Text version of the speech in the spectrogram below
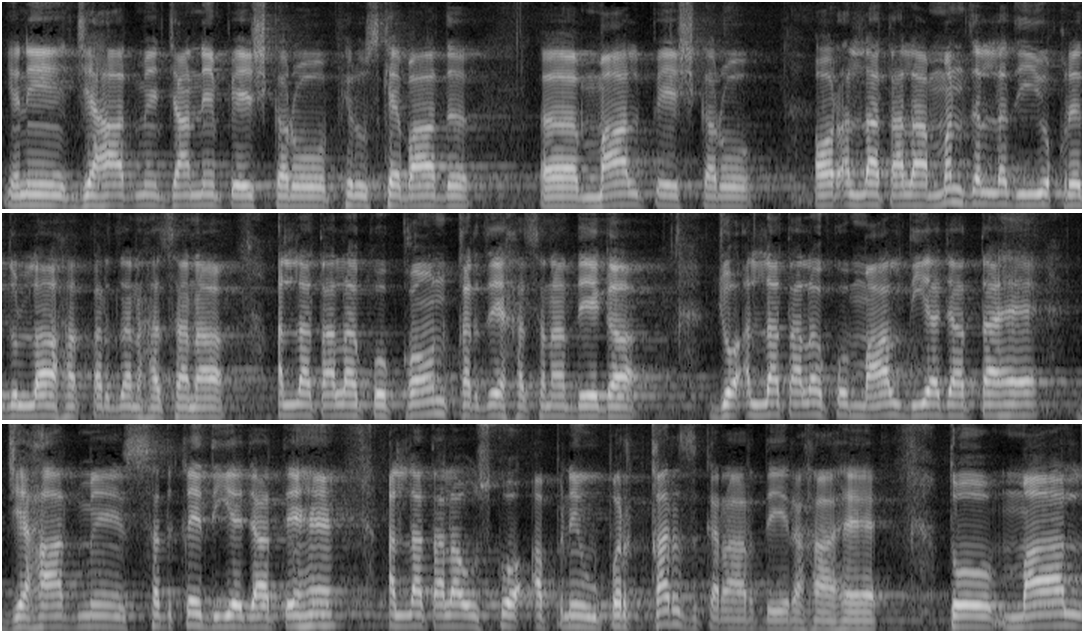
یعنی جہاد میں جانیں پیش کرو، پھر اس کے بعد مال پیش کرو، اور اللہ تعالیٰ منز الدی یقرد اللہ قرضن حسنا، اللہ تعالیٰ کو کون قرض حسنا دے گا؟ جو اللہ تعالیٰ کو مال دیا جاتا ہے، جہاد میں صدقے دیے جاتے ہیں، اللہ تعالیٰ اس کو اپنے اوپر قرض قرار دے رہا ہے۔ تو مال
